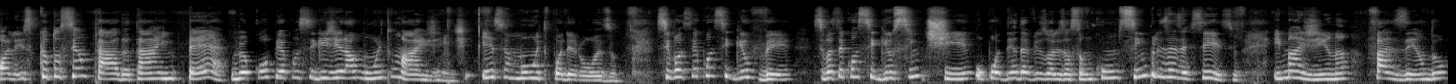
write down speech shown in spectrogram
Olha, isso porque eu tô sentada, tá? Em pé, o meu corpo ia conseguir girar muito mais, gente. Isso é muito poderoso. Se você conseguiu ver, se você conseguiu sentir o poder da visualização com um simples exercício, imagina fazendo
